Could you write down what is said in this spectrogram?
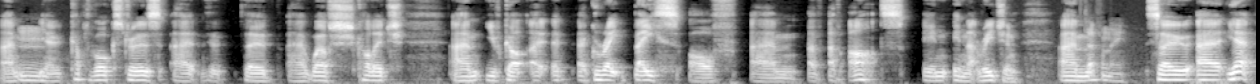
Um, mm. You know, a couple of orchestras, uh, the, the uh, Welsh College. Um, you've got a, a, great base of, um, of, of arts in in that region. Um, Definitely. So uh, yeah,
